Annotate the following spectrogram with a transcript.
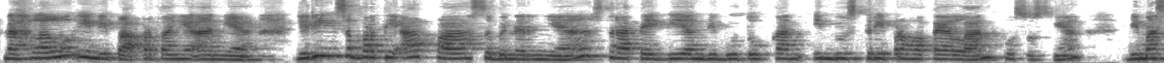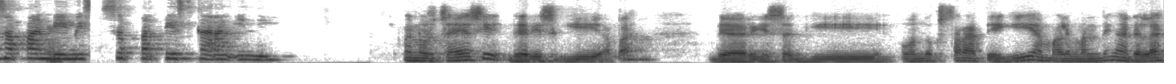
Nah lalu ini Pak pertanyaannya. Jadi seperti apa sebenarnya strategi yang dibutuhkan industri perhotelan khususnya di masa pandemi hmm. seperti sekarang ini? Menurut saya sih dari segi apa? dari segi untuk strategi yang paling penting adalah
